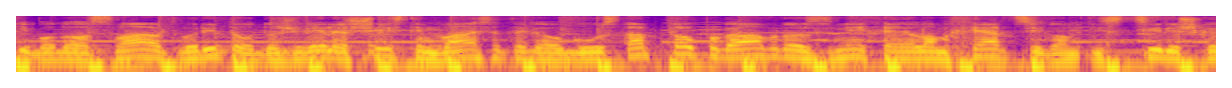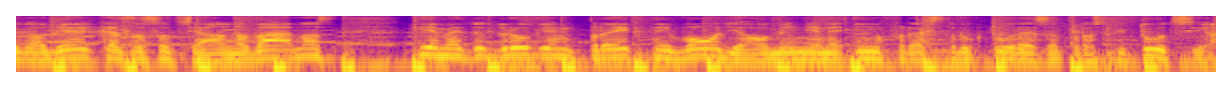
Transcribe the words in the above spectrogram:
ki bodo svojo otvoritev doživele 26. augusta, pa v pogovoru z Mihaelom Hercigom iz Ciriškega oddelka za socialno varnost, ki je med drugim projektni vodja omenjene infrastrukture za prostitucijo.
